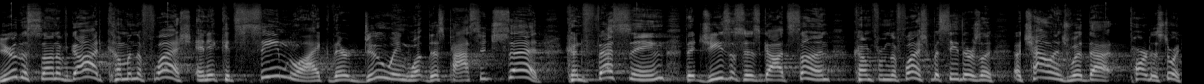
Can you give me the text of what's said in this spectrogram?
You're the Son of God, come in the flesh. And it could seem like they're doing what this passage said, confessing that Jesus is God's Son, come from the flesh. But see, there's a, a challenge with that part of the story.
